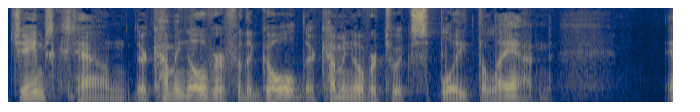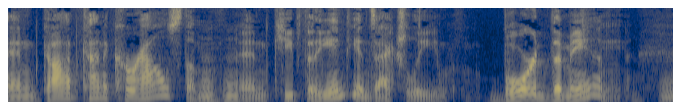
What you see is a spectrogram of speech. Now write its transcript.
Jamestown, they're coming over for the gold. They're coming over to exploit the land. And God kind of corrals them mm-hmm. and keep the Indians actually board them in. Mm-hmm.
